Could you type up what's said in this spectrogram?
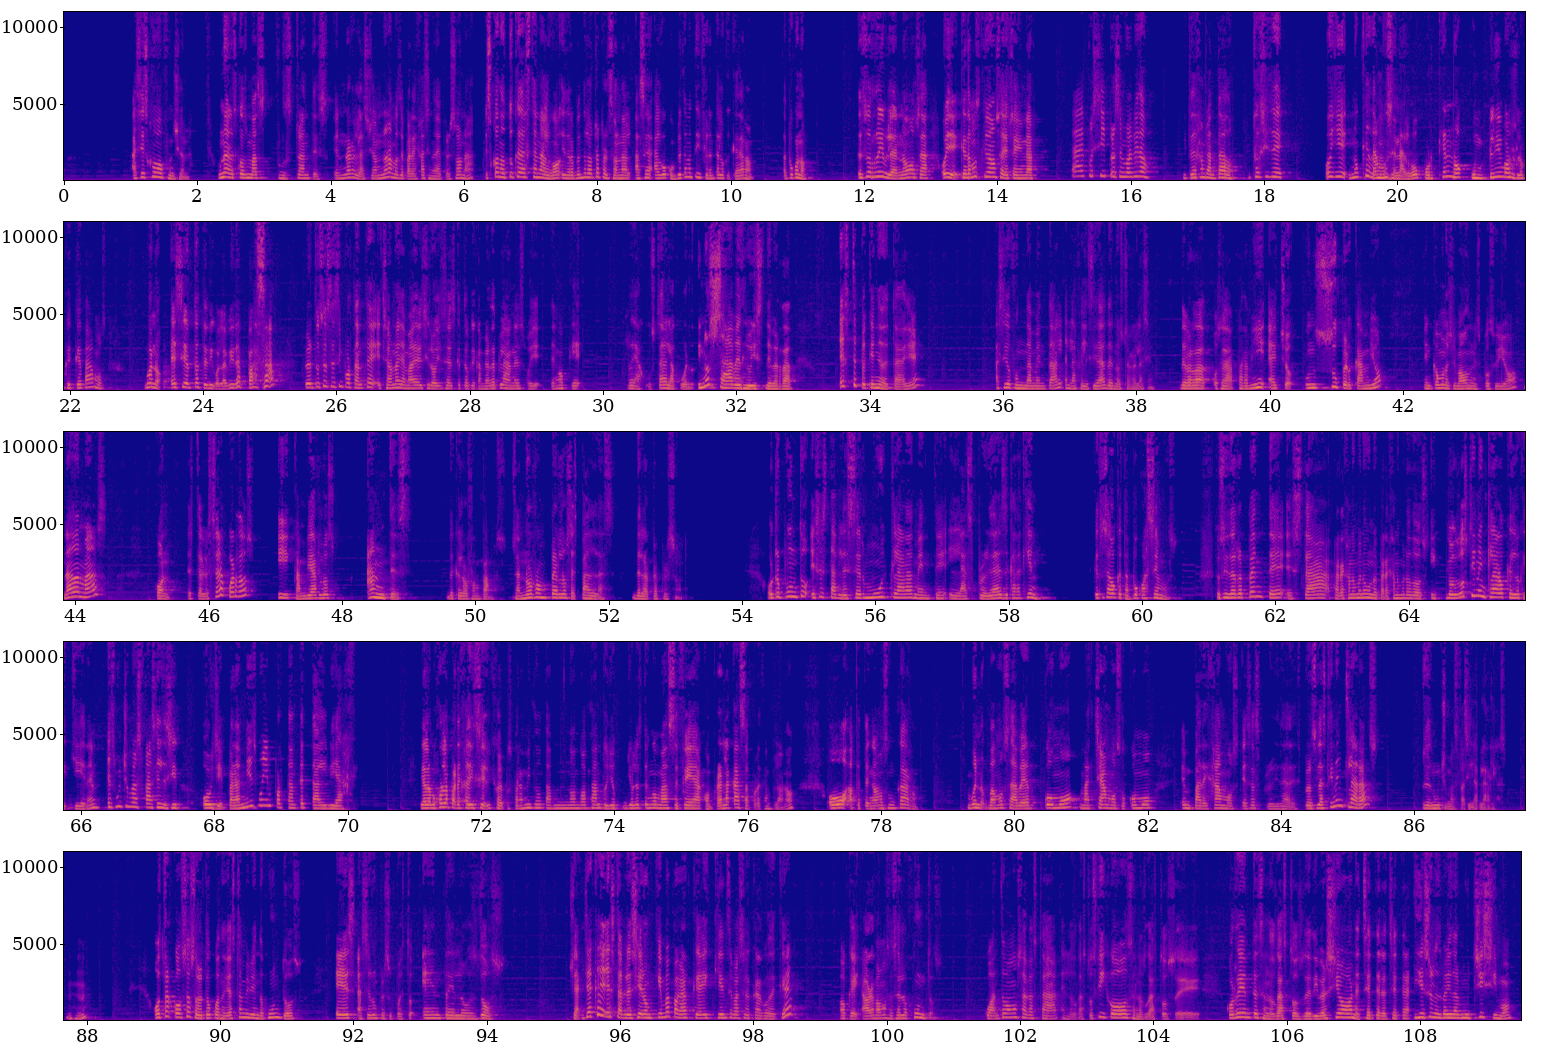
Así es como funciona. Una de las cosas más frustrantes en una relación, no nada más de pareja, sino de persona, es cuando tú quedaste en algo y de repente la otra persona hace algo completamente diferente a lo que quedaron. ¿Tampoco no? Es horrible, ¿no? O sea, oye, quedamos que íbamos a desayunar Ay, pues sí, pero se me olvidó. Y te dejan plantado. Y tú así de, oye, no quedamos en algo, ¿por qué no cumplimos lo que quedamos? Bueno, es cierto, te digo, la vida pasa, pero entonces es importante echar una llamada y decir, oye, sabes que tengo que cambiar de planes, oye, tengo que reajustar el acuerdo. Y no sabes, Luis, de verdad, este pequeño detalle ha sido fundamental en la felicidad de nuestra relación. De verdad, o sea, para mí ha hecho un súper cambio en cómo nos llevamos mi esposo y yo. Nada más con establecer acuerdos y cambiarlos antes de que los rompamos. O sea, no romperlos a espaldas de la otra persona. Otro punto es establecer muy claramente las prioridades de cada quien, que esto es algo que tampoco hacemos. Entonces, si de repente está pareja número uno y pareja número dos, y los dos tienen claro qué es lo que quieren, es mucho más fácil decir, oye, para mí es muy importante tal viaje. Y a lo mejor la pareja dice, híjole, pues para mí no, no, no tanto, yo, yo le tengo más fe a comprar la casa, por ejemplo, ¿no? O a que tengamos un carro. Bueno, vamos a ver cómo machamos o cómo emparejamos esas prioridades. Pero si las tienen claras, pues es mucho más fácil hablarlas. Otra cosa, sobre todo cuando ya están viviendo juntos, es hacer un presupuesto entre los dos. O sea, ya que establecieron quién va a pagar qué, quién se va a hacer cargo de qué, ok, ahora vamos a hacerlo juntos cuánto vamos a gastar en los gastos fijos, en los gastos eh, corrientes, en los gastos de diversión, etcétera, etcétera. Y eso les va a ayudar muchísimo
